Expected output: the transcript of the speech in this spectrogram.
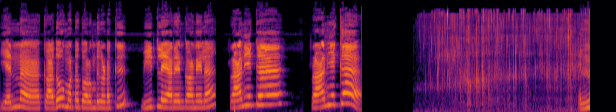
என்ன கதவு மட்டும் திறந்து கிடக்கு? வீட்டில் யாரையும் காணையில? ராணியக்கா! ராணியக்கா! என்ன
